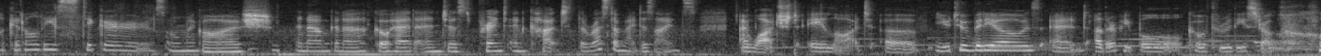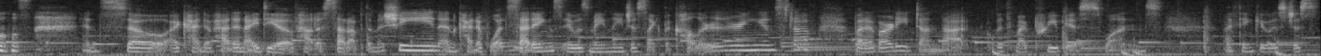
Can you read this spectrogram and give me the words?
Look at all these stickers. Oh my gosh. And now I'm gonna go ahead and just print and cut the rest of my designs. I watched a lot of YouTube videos and other people go through these struggles. and so I kind of had an idea of how to set up the machine and kind of what settings. It was mainly just like the coloring and stuff, but I've already done that with my previous ones. I think it was just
